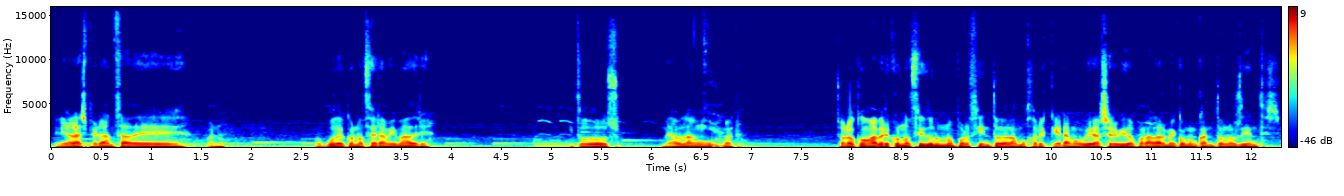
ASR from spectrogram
Tenía la esperanza de... Bueno, no pude conocer a mi madre. Y todos me hablan... Bueno. Solo con haber conocido el 1% de la mujer que era me hubiera servido para darme con un canto en los dientes.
